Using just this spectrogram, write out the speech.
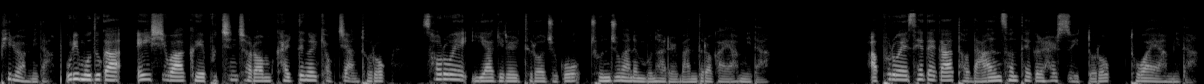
필요합니다. 우리 모두가 A씨와 그의 부친처럼 갈등을 겪지 않도록 서로의 이야기를 들어주고 존중하는 문화를 만들어 가야 합니다. 앞으로의 세대가 더 나은 선택을 할 수 있도록 도와야 합니다.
